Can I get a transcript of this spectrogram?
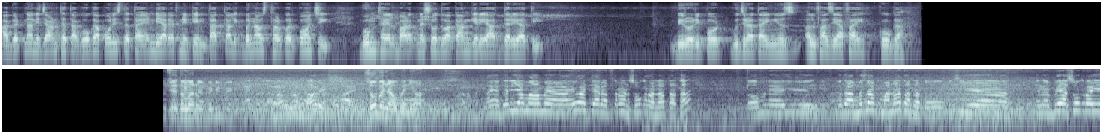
આ ઘટનાની જાણ થતાં ઘોઘા પોલીસ તથા એનડીઆરએફની ટીમ તાત્કાલિક બનાવ સ્થળ પર પહોંચી ગુમ થયેલ બાળકને શોધવા કામગીરી હાથ ધરી હતી. Bureau report, Gujarat I news, Alfaz Yafai Ghogha. શું તમારું? શું બનાવ બન્યો? અહીંયા દરિયામાં અમે આવ્યા ત્યારે ત્રણ છોકરા નાતા હતા. તો અમને એ બધા મજાકમાં નાતા હતા. તો પછી એને બે છોકરા એ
